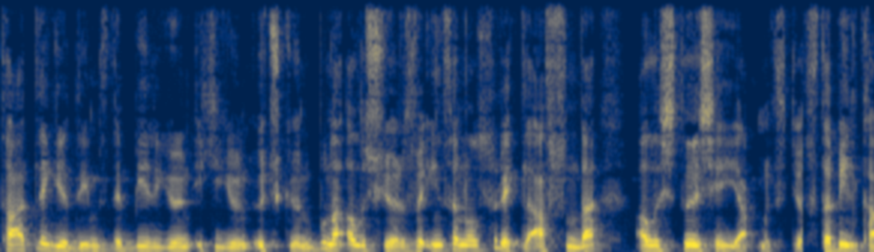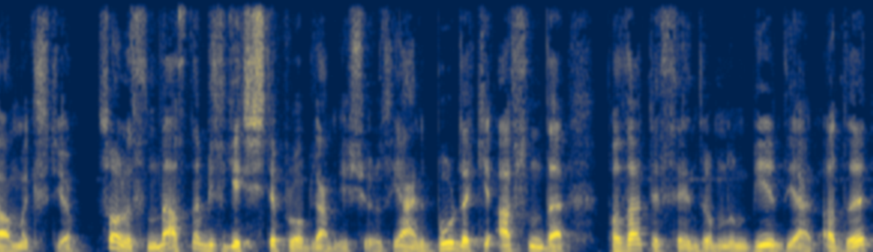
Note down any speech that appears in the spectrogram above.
tatile girdiğimizde bir gün, iki gün, üç gün buna alışıyoruz ve insanoğlu sürekli aslında alıştığı şeyi yapmak istiyor. Stabil kalmak istiyor. Sonrasında aslında biz geçişte problem yaşıyoruz. Yani buradaki aslında pazartesi sendromunun bir diğer adı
